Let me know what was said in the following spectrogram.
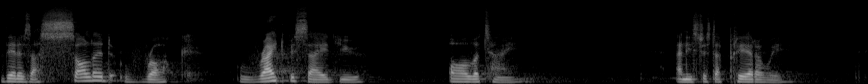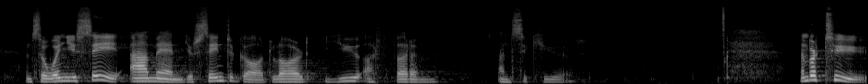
there is a solid rock right beside you all the time. And He's just a prayer away. And so when you say Amen, you're saying to God, Lord, you are firm and secure. Number two,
